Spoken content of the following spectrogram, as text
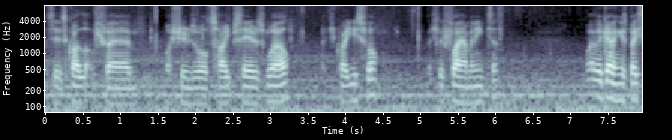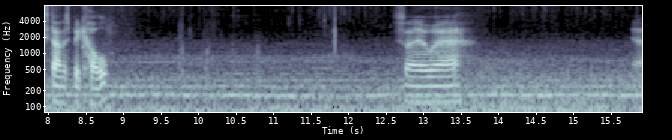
I see there's quite a lot of um, mushrooms of all types here as well, which is quite useful. Especially fly amanita. Where we're going is basically down this big hole. So, uh, yeah,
